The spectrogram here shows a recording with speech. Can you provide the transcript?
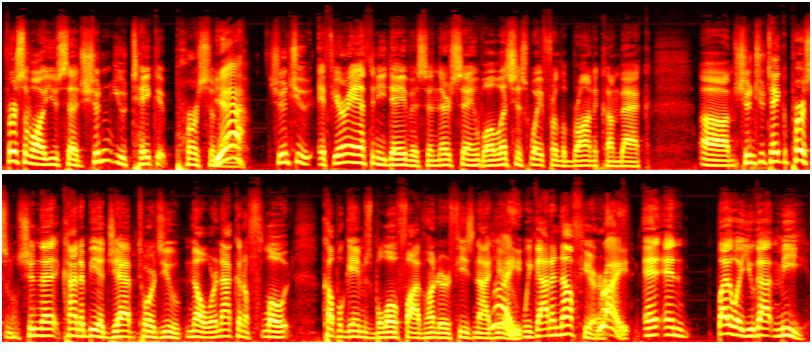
first of all, you said, shouldn't you take it personal? Yeah. Shouldn't you, if you're Anthony Davis and they're saying, well, let's just wait for LeBron to come back, um, shouldn't you take it personal? Shouldn't that kind of be a jab towards you? No, we're not going to float a couple games below 500 if he's not here. We got enough here. Right. And, and by the way, you got me.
